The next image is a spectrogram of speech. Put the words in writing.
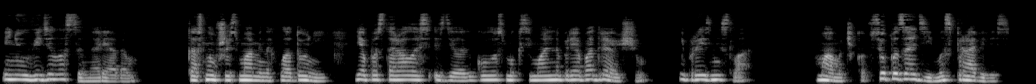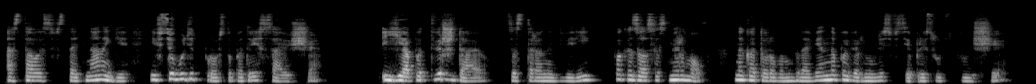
и не увидела сына рядом. Коснувшись маминых ладоней, я постаралась сделать голос максимально приободряющим и произнесла. «Мамочка, все позади, мы справились. Осталось встать на ноги, и все будет просто потрясающе». «Я подтверждаю», — со стороны двери показался Смирнов, на которого мгновенно повернулись все присутствующие.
